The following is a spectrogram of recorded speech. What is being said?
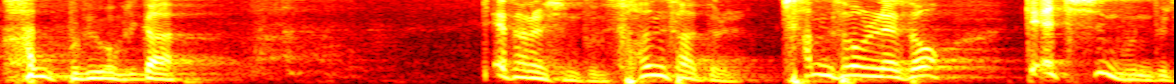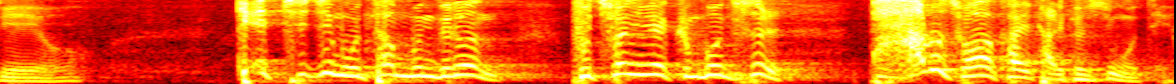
한 부류, 그러니까 깨달으신 분, 선사들, 참선을 해서 깨치신 분들이에요. 깨치지 못한 분들은 부처님의 근본 뜻을 바로 정확하게 가르쳐 주지 못해요.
